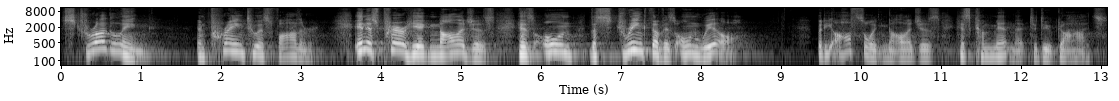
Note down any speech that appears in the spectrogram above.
struggling and praying to his Father. In his prayer, he acknowledges his own, the strength of his own will, but he also acknowledges his commitment to do God's.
